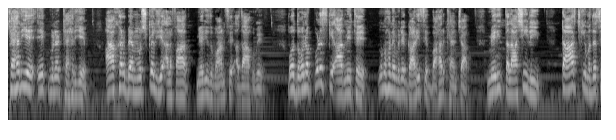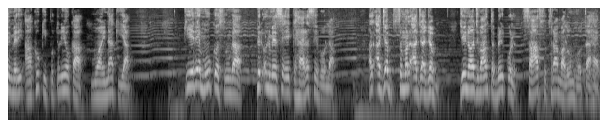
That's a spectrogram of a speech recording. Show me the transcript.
ठहरिए, एक मिनट ठहरिए। आखिर बेमुश्किल ये अल्फाज मेरी ज़ुबान से अदा हुए। वो दोनों पुलिस के आदमी थे। उन्होंने मुझे गाड़ी से बाहर खींचा। मेरी तलाशी ली। टार्च की मदद से मेरी आँखों की पुतलियों का मुआयना किया। कीड़े मुँह को सूँगा फिर उनमें से एक हैरत से बोला, अल अजब, सुमल अज अजब। ये नौजवान तो बिल्कुल साफ़ सुथरा मालूम होता है।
